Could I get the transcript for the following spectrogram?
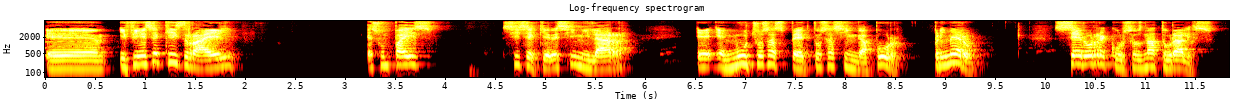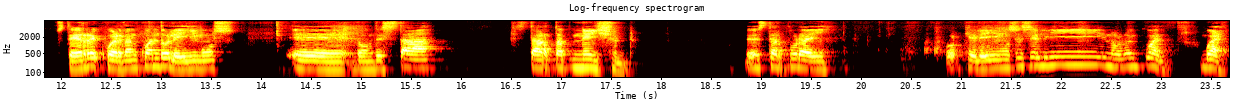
Eh, y fíjense que Israel es un país, si se quiere, similar eh, en muchos aspectos a Singapur. Primero, cero recursos naturales. Ustedes recuerdan cuando leímos eh, dónde está Startup Nation. Debe estar por ahí porque leímos ese libro, no lo encuentro. Bueno,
